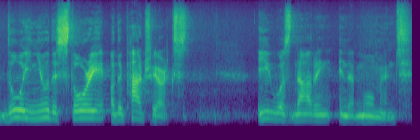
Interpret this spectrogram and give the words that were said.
Though he knew the story of the patriarchs, he was doubting in that moment.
